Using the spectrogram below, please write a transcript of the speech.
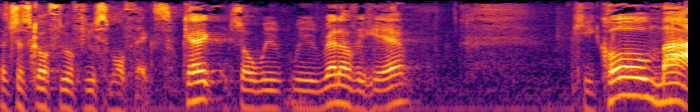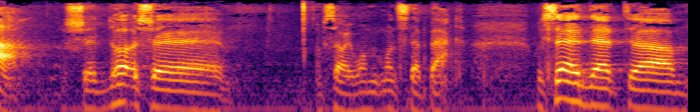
Let's just go through a few small things. Okay, so we, we read over here. Ki kol ma I'm sorry, one, one step back. We said that um,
